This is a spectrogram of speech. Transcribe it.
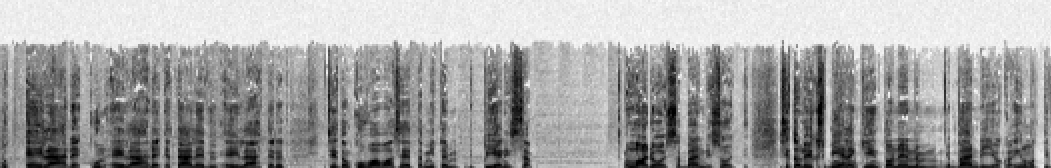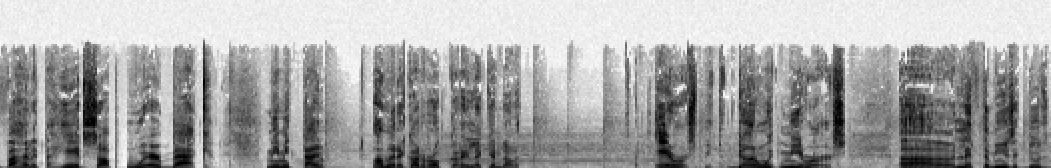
Mutta ei lähde, kun ei lähde, ja tämä levy ei lähtenyt. Siitä on kuvaavaa se, että miten pienissä ladoissa bändi soitti. Sitten oli yksi mielenkiintoinen bändi, joka ilmoitti vähän, että heads up, we're back. Nimittäin Amerikan rockari legendaari Aerosmith, Done with Mirrors, uh, Let the Music Do the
